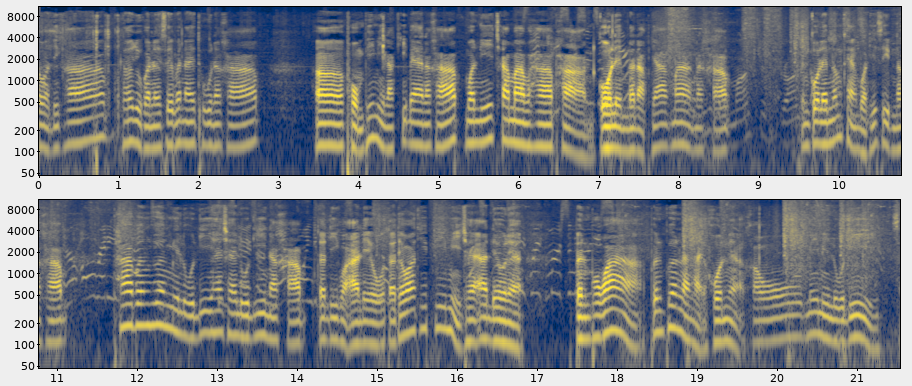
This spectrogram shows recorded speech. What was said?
สวัสดีครับ เราอยู่กันในเซเว่นไนทูนะครับเอ่อผมพี่หมีลักกี้แบร์นะครับ วันนี้จะมาพาผ่านโกเลมระดับยากมากนะครับ เป็นโกเลมน้ำแข็งบทที่ 10 นะครับ ถ้าเพื่อนๆมีรูดี้ให้ใช้รูดี้นะครับ จะดีกว่าอาเดลแต่ที่ว่าที่พี่หมีใช้อาเดลเนี่ย เป็นเพราะว่าเพื่อนๆหลายๆคนเนี่ยเขาไม่มีรูดี้แส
